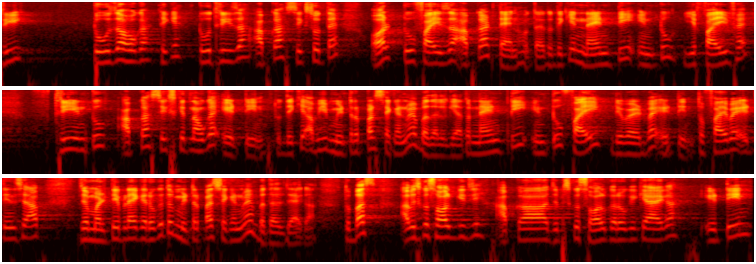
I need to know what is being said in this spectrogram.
थ्री टू ज़ा होगा, ठीक है? टू थ्री ज़ा आपका सिक्स होता है और टू फाइव ज़ा आपका टेन होता है। तो देखिए नाइन्टी इंटू ये फाइव है थ्री इंटू आपका सिक्स कितना होगा? एटीन तो देखिए अब ये मीटर पर सेकंड में बदल गया तो ninety into five divide by eighteen तो फाइव बाई एटीन से आप जब मल्टीप्लाई करोगे तो मीटर पर सेकंड में बदल जाएगा। तो बस अब इसको सॉल्व कीजिए। आपका जब इसको सॉल्व करोगे क्या आएगा? एटीन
